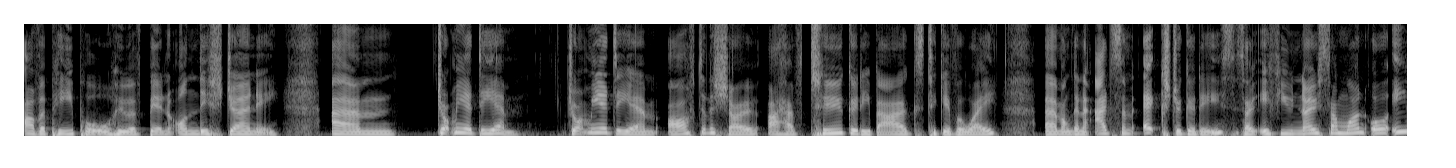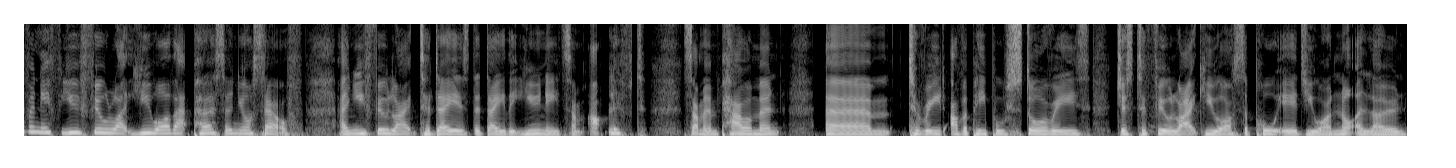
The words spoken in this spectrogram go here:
other people who have been on this journey, um, drop me a DM drop me a DM after the show. I have two goodie bags to give away. Um, I'm going to add some extra goodies. So if you know someone, or even if you feel like you are that person yourself, and you feel like today is the day that you need some uplift, some empowerment, um, to read other people's stories, just to feel like you are supported, you are not alone,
